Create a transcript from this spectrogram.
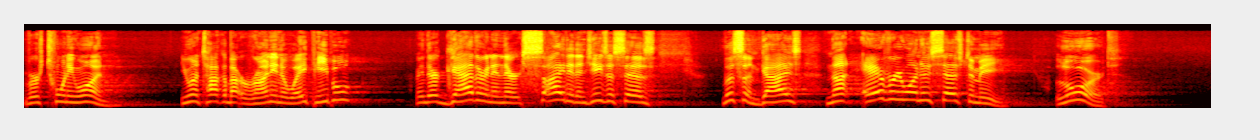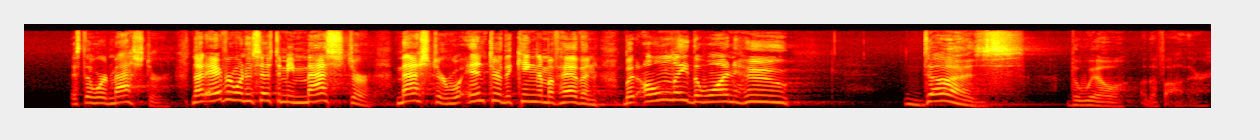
Verse 21. You want to talk about running away people? I mean, they're gathering and they're excited, and Jesus says, Listen, guys, not everyone who says to me, Lord, it's the word master. Not everyone who says to me, Master, Master, will enter the kingdom of heaven, but only the one who does the will of the Father.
